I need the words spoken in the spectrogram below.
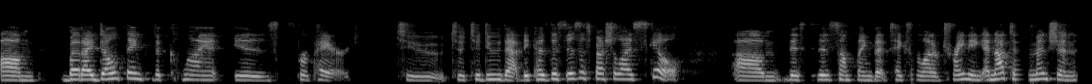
Um, but I don't think the client is prepared to to to do that because this is a specialized skill. Um, this is something that takes a lot of training. And not to mention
